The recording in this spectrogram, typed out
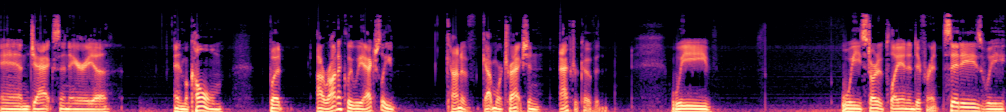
and Jackson area and Macomb, but ironically, we actually kind of got more traction after COVID. We we started playing in different cities. We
